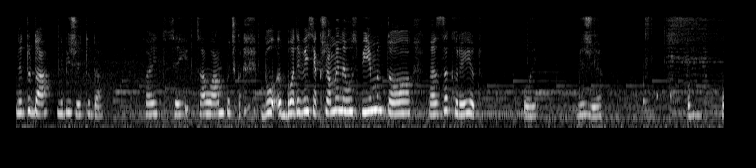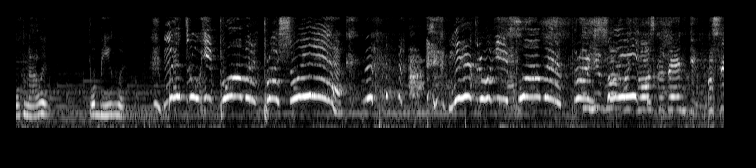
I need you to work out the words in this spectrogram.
не туди, не біжи туди. Хай цей, ця лампочка. Бо, бо дивись, якщо ми не успіємо, то нас закриють. Ой, біжи. Погнали. Побігли. Ми другий поверх пройшли! Ми другий поверх пройшли! Будь ласка, Денді. Пошли,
